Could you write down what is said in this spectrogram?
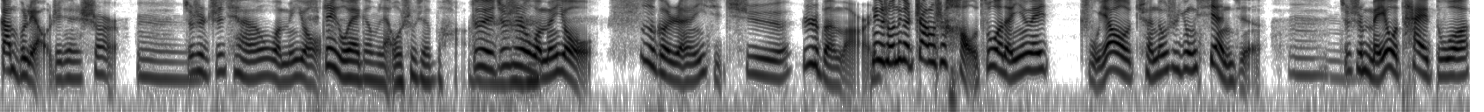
干不了这件事儿。嗯，就是之前我们有这个我也跟不了，我数学不好。对，就是我们有四个人一起去日本玩儿，那个时候那个账是好做的，因为主要全都是用现金。嗯，就是没有太多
